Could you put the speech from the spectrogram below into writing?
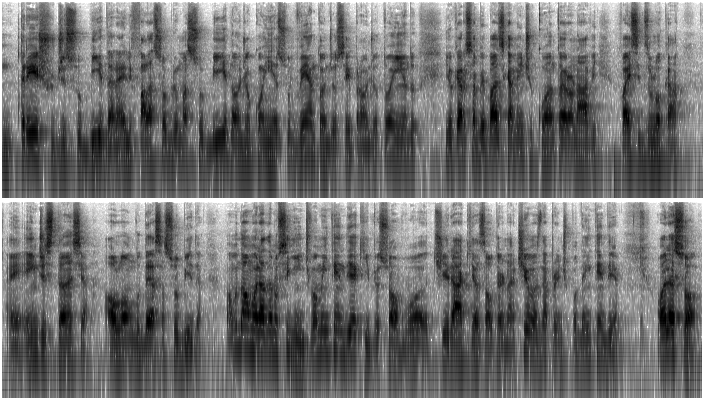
um trecho de subida, né? Ele fala sobre uma subida onde eu conheço o vento, onde eu sei para onde eu estou indo, e eu quero saber basicamente quanto a aeronave vai se deslocar é, em distância ao longo dessa subida. Vamos dar uma olhada no seguinte, vamos entender aqui, pessoal. Vou tirar aqui as alternativas, né, para a gente poder entender. Olha só,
